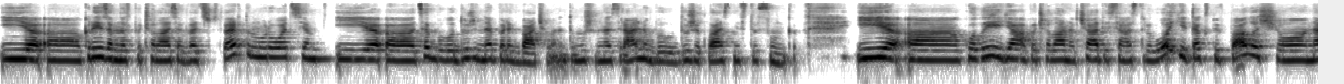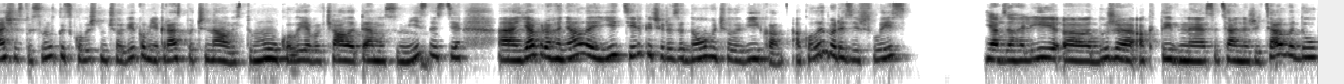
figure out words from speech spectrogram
і е, криза в нас почалася в 24-му році, і е, це було дуже непередбачувано, тому що в нас реально були дуже класні стосунки. І е, коли я почала навчатися астрології, так співпало, що наші стосунки з колишнім чоловіком якраз починались. Тому, коли я вивчала тему сумісності, е, я проганяла її її тільки через одного чоловіка. А коли ми розійшлись, я взагалі е, дуже активне соціальне життя веду.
